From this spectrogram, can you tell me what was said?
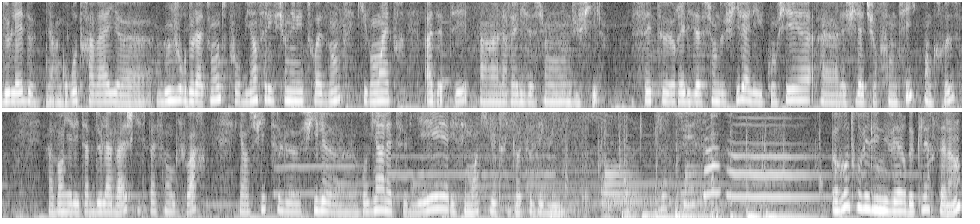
de l'aide. Il y a un gros travail le jour de la tonte pour bien sélectionner les toisons qui vont être adaptées à la réalisation du fil. Cette réalisation de fil, elle est confiée à la filature Fonty en Creuse. Avant, il y a l'étape de lavage qui se passe en Haute-Loire. Et ensuite, le fil euh, revient à l'atelier et c'est moi qui le tricote aux aiguilles. Je suis Retrouvez l'univers de Claire Salin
